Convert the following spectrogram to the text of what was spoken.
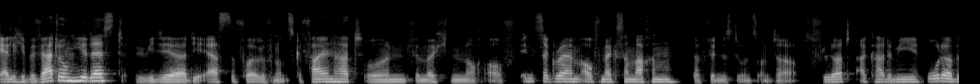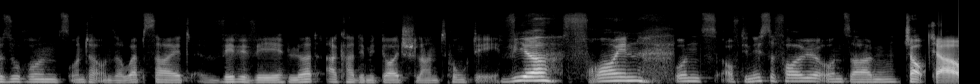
ehrliche Bewertungen hier lässt, wie dir die erste Folge von uns gefallen hat. Und wir möchten noch auf Instagram aufmerksam machen. Da findest du uns unter Flirtakademie oder besuche uns unter unserer Website www.flirtakademiedeutschland.de. Wir freuen uns auf die nächste Folge und sagen Ciao. Ciao.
